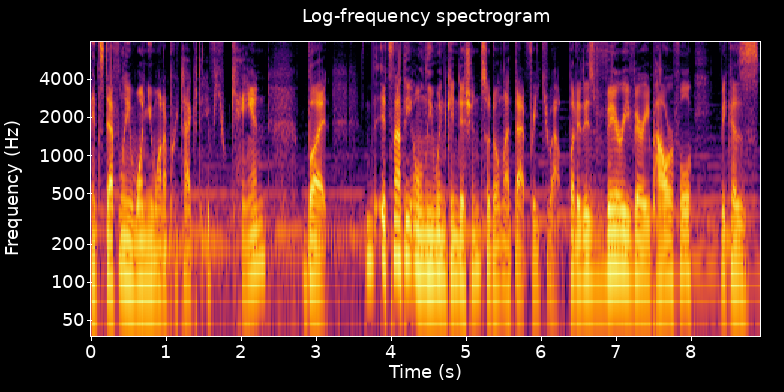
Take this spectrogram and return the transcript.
it's definitely one you want to protect if you can, but it's not the only win condition, so don't let that freak you out. But it is very, very powerful because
